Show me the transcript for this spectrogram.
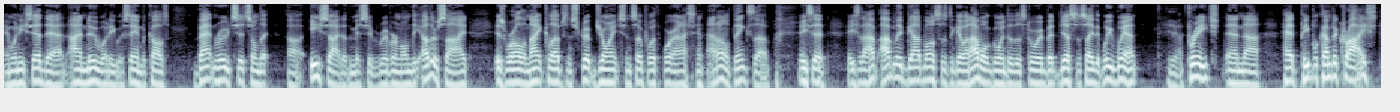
And when he said that, I knew what he was saying because Baton Rouge sits on the uh, east side of the Mississippi River, and on the other side is where all the nightclubs and strip joints and so forth were. And I said, I don't think so. He said, he said, I, I believe God wants us to go, and I won't go into the story, but just to say that we went, yeah. preached, and uh, had people come to Christ,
